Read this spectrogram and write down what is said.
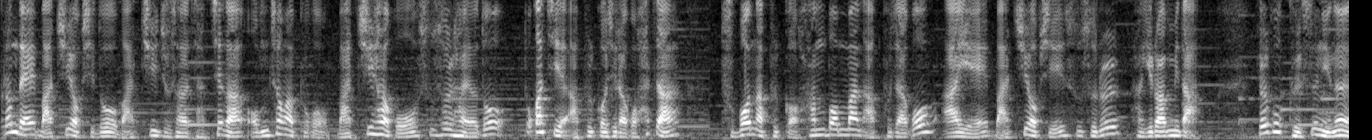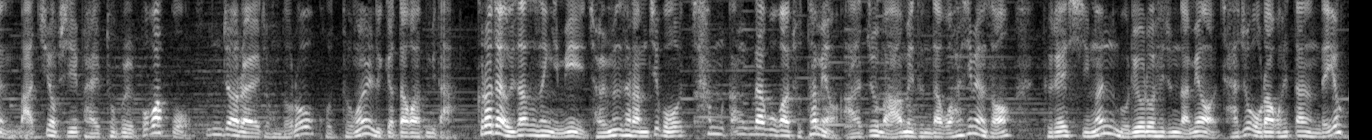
그런데 마취 역시도 마취 주사 자체가 엄청 아프고 마취하고 수술하여도 똑같이 아플 것이라고 하자 두 번 아플 거 한 번만 아프자고 아예 마취 없이 수술을 하기로 합니다. 결국 글쓴이는 마취 없이 발톱을 뽑았고 혼절할 정도로 고통을 느꼈다고 합니다. 그러자 의사 선생님이 젊은 사람 치고 참 깡다구가 좋다며 아주 마음에 든다고 하시면서 드레싱은 무료로 해준다며 자주 오라고 했다는데요.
